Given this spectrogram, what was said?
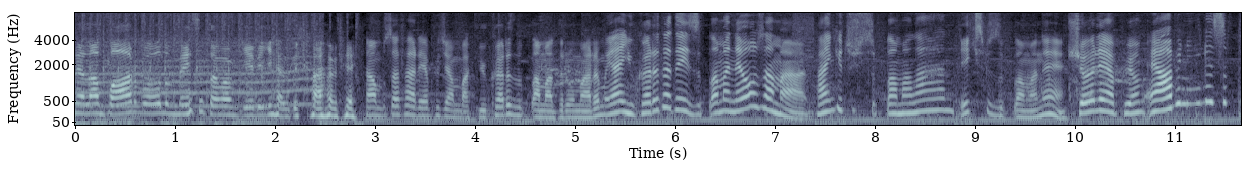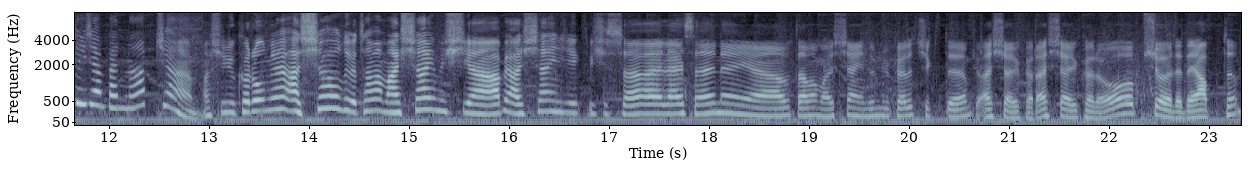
Ne lan bağırma oğlum. Neyse tamam geri geldik abi. Tamam bu sefer yapacağım bak. Yukarı zıplamadır umarım. Ya yukarı da değil zıplama ne o zaman? Hangi tuş zıplama lan? X mi zıplama ne? Şöyle yapıyorum. E abi neyle zıplayacağım ben ne yapacağım? Aşağı yukarı olmuyor aşağı oluyor. Tamam aşağıymış ya. Abi aşağı inecek bir şey söylesene ya. Tamam aşağı indim yukarı çıktım. Şu aşağı yukarı aşağı yukarı hop şöyle de yaptım.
